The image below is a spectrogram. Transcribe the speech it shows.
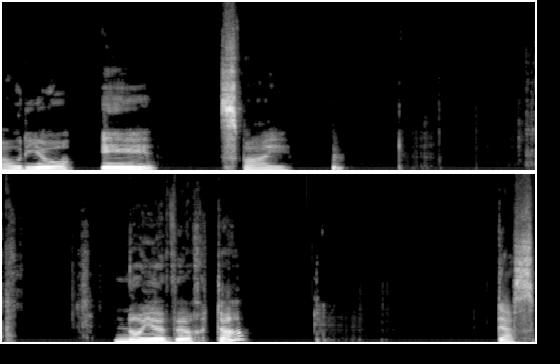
Audio E2 Neue Wörter. Das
